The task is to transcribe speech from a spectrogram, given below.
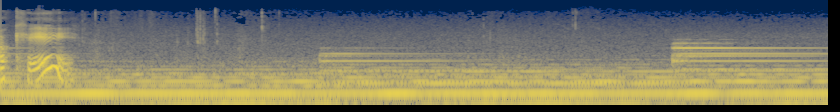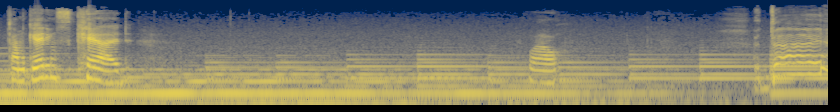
okay I'm getting scared. Wow. Дай,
